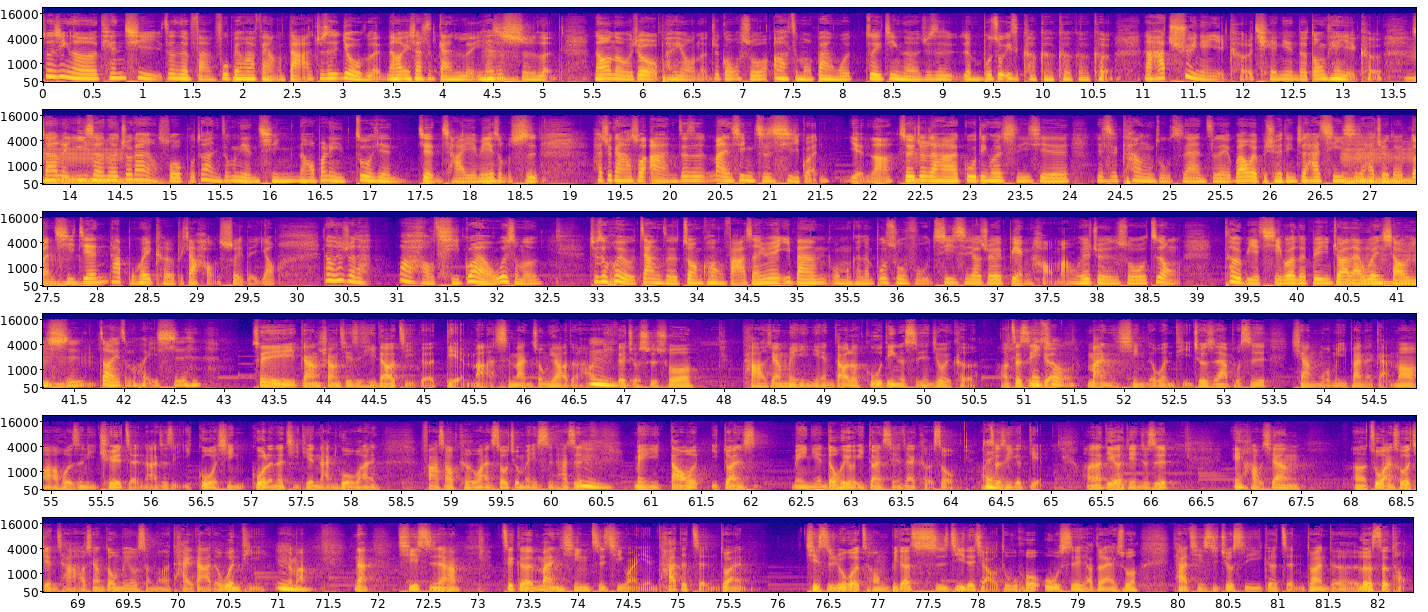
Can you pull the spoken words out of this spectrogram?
最近呢，天气真的反复变化非常大，就是又冷，然后一下是干冷，一下是湿冷。嗯、然后呢，我就有朋友呢就跟我说啊，怎么办？我最近呢就是忍不住一直咳咳咳咳咳。然后他去年也咳，前年的冬天也咳，嗯、所以他的医生呢就跟他讲说，不对啊，你这么年轻，然后帮你做点检查也没什么事。他就跟他说啊，你这是慢性支气管炎啦，所以就让他固定会吃一些类似抗组织胺之类，不然我也不确定。就是他其实他觉得短期间他不会咳比较好睡的药。那我就觉得哇，好奇怪哦，为什么就是会有这样子的状况发生？因为一般我们可能不舒服，吃一次药就会变好嘛。我就觉得说这种特别奇怪的病，就要来问萧医师到底怎么回事。所以刚刚上其实提到几个点嘛，是蛮重要的哈。嗯、一个就是说。他好像每年到了固定的时间就会咳，好，这是一个慢性的问题，就是它不是像我们一般的感冒啊，或者是你确诊啊，就是一过性过了那几天难过完，发烧咳完之后就没事。它是每到一段时，每年都会有一段时间在咳嗽，这是一个点。好，那第二个点就是，哎，好像呃做完所有检查，好像都没有什么太大的问题，对吗？那其实啊，这个慢性支气管炎它的诊断。其实，如果从比较实际的角度或务实的角度来说，它其实就是一个诊断的垃圾桶。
